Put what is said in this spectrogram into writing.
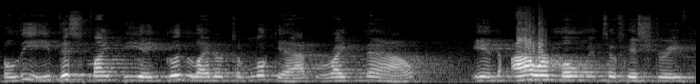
believe this might be a good letter to look at right now in our moment of history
